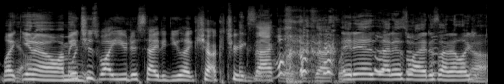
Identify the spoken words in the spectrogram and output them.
Like you know, I mean, Which is why you decided you like shock treatment. Exactly. Exactly. it is. That is why I decided like. Yeah.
